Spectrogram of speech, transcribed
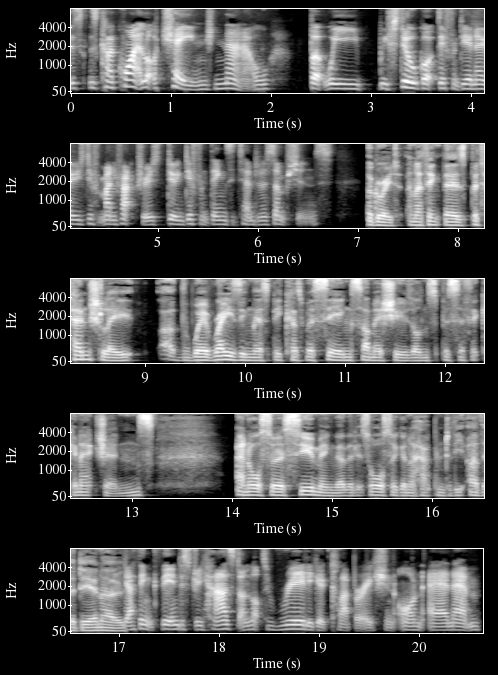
there's, there's kind of quite a lot of change now, but we we've still got different DNOs, different manufacturers doing different things in terms of assumptions. Agreed, and I think there's potentially uh, we're raising this because we're seeing some issues on specific connections and also assuming that, that it's also going to happen to the other DNOs. I think the industry has done lots of really good collaboration on ANM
